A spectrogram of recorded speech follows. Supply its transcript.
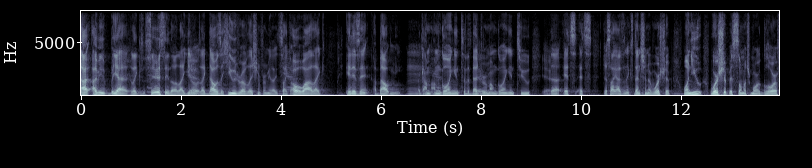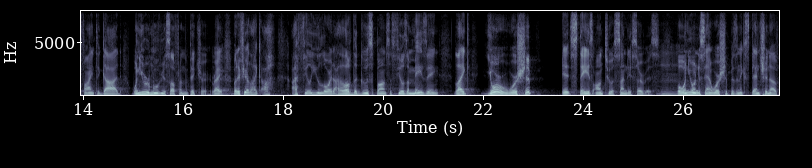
I, I mean but yeah like seriously though like you know like that was a huge revelation for me like it's like oh wow like it isn't about me. Like I'm, I'm going into the bedroom i'm going into Yeah. the it's it's just like as an extension of worship. When you worship is so much more glorifying to god when you remove yourself from the picture right? But if you're like ah i feel you lord. I love the goosebumps. It feels amazing. Like your worship it stays onto a Sunday service. But when you understand worship is an extension of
